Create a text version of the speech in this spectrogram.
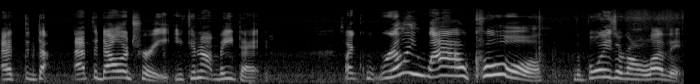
at the at the Dollar Tree. You cannot beat that. It's like, really? Wow, cool. The boys are going to love it.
